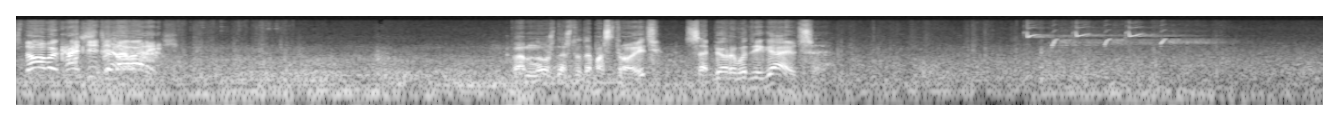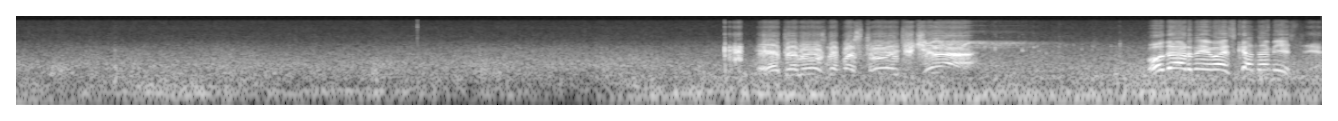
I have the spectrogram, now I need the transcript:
Что вы хотите, товарищ? Вам нужно что-то построить? Саперы выдвигаются. Это нужно построить вчера. Ударные войска на месте.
